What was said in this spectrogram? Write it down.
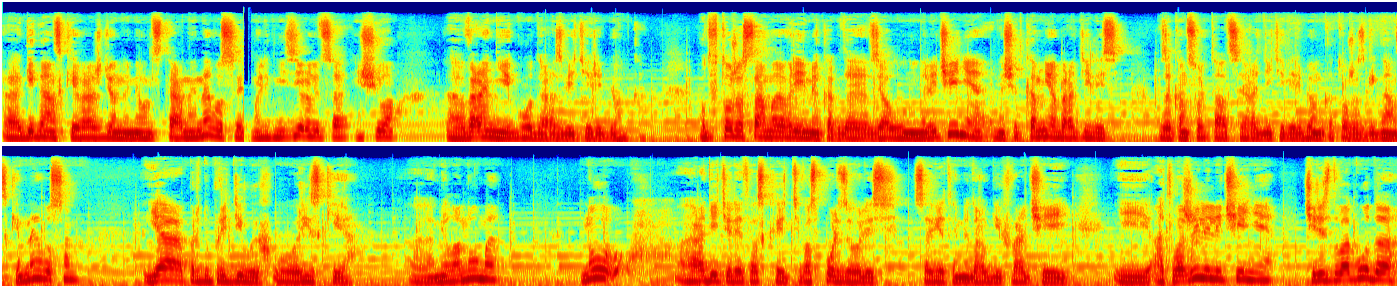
э, гигантские врожденные меланоцитарные невусы малигнизируются еще э, в ранние годы развития ребенка. Вот в то же самое время, когда я взял Луну на лечение, значит, ко мне обратились за консультацией родителей ребенка тоже с гигантским невусом. Я предупредил их о риске э, меланомы. Но родители, так сказать, воспользовались советами других врачей и отложили лечение. Через два года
